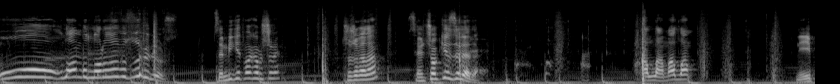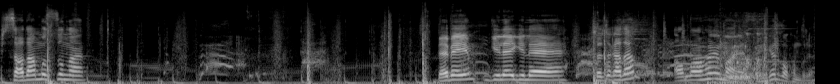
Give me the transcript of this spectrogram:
Oo, ulan bunları da nasıl biliyoruz? Sen bir git bakalım şuraya. Çocuk adam, seni çok geziledi. Allah'ım Allah'ım. Ne pis adam mısın lan? Bebeğim güle güle. Çocuk adam Allah'a emanet. Gel bakın buraya.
